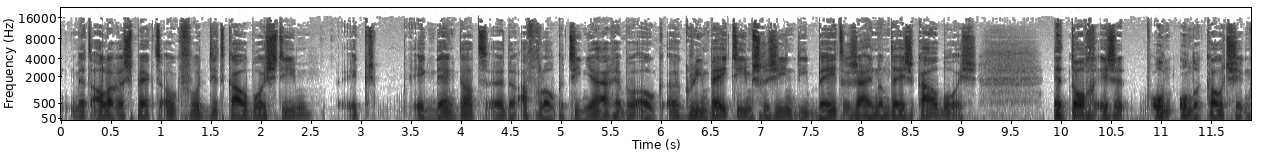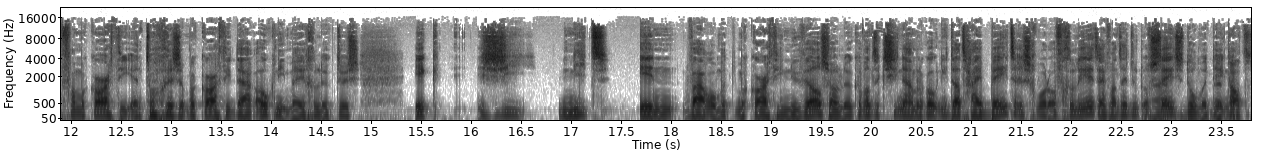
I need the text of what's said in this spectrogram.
met alle respect ook voor dit Cowboys team. Ik ik denk dat uh, de afgelopen tien jaar hebben we ook uh, Green Bay teams gezien die beter zijn dan deze Cowboys. En toch is het on onder coaching van McCarthy. En toch is het McCarthy daar ook niet mee gelukt. Dus ik zie niet in waarom het McCarthy nu wel zou lukken. Want ik zie namelijk ook niet dat hij beter is geworden of geleerd heeft. Want hij doet nog nee, steeds domme dingen. Dat,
